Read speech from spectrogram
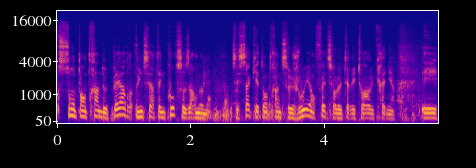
sont en train de perdre une certaine course aux armements. C'est ça qui est en train de se jouer en fait sur le territoire ukrainien. Et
